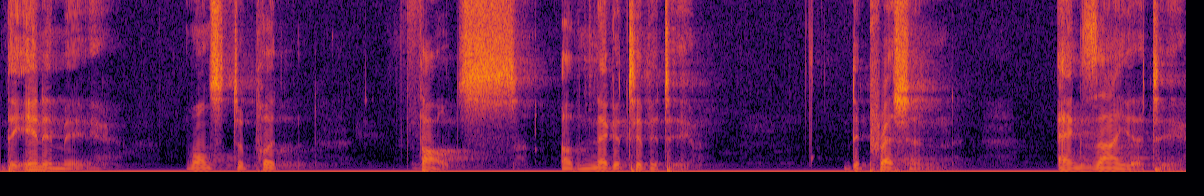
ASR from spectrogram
The enemy wants to put thoughts of negativity depression, anxiety,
